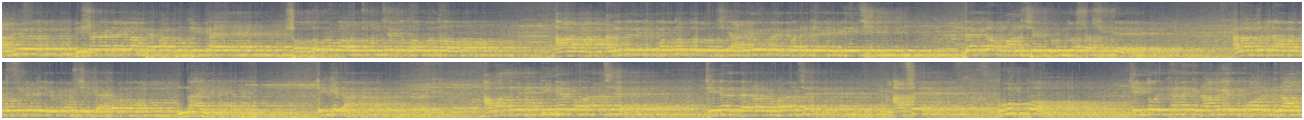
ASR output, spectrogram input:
আমিও বিষয়টা দেখলাম পেপার পত্রিকায়, সত্য প্রবাহ চলছে কোথাও কোথাও। আর আমি তো নিজে বক্তব্য করছি আগেও কয়েকবার জায়গায় গিয়েছি। দেখলাম মানুষের দুর্দশা শীতে। আলহামদুলিল্লাহ আমাদের সিলেটে এরকম শীত এখনও নাই। ঠিক না? আমাদের টিনের ঘর আছে, টিনের বেড়ার ঘর আছে আছে, খুব কম। কিন্তু ওইখানে গ্রামের পর গ্রাম,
